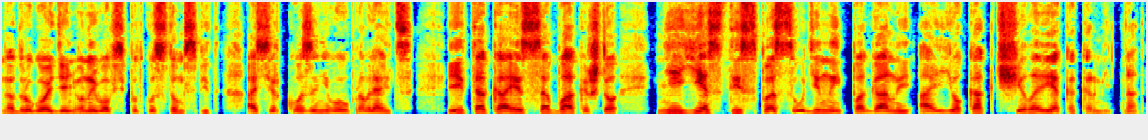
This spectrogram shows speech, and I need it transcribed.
На другой день он и вовсе под кустом спит, а Серко за него управляется. И такая собака, что не ест из посудины поганой, а ее как человека кормить надо.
